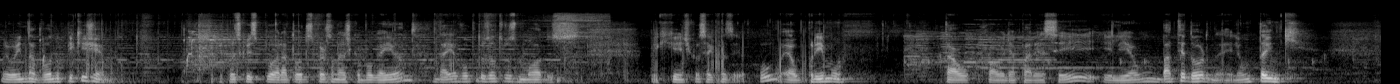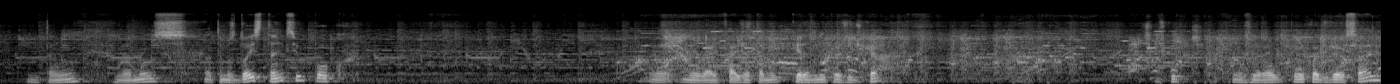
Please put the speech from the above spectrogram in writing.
eu ainda vou no pique gema. Depois que eu explorar todos os personagens que eu vou ganhando, daí eu vou para os outros modos. E o que a gente consegue fazer? O é o primo, tal qual ele aparece aí, ele é um batedor, né? Ele é um tanque. Então, vamos... Nós temos dois tanques e um pouco. O meu Wi-Fi já está querendo me prejudicar. Desculpa. Vamos levar um pouco o adversário.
